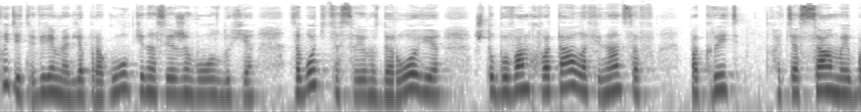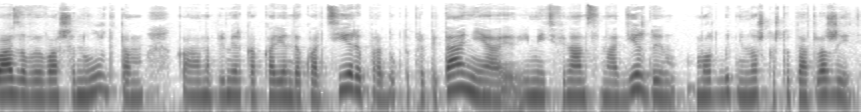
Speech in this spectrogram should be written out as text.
выделить время для прогулки на свежем воздухе, заботиться о своем здоровье, чтобы вам хватало финансов покрыть Хотя самые базовые ваши нужды, там, например, как аренда квартиры, продукты пропитания, иметь финансы на одежду и, может быть, немножко что-то отложить.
